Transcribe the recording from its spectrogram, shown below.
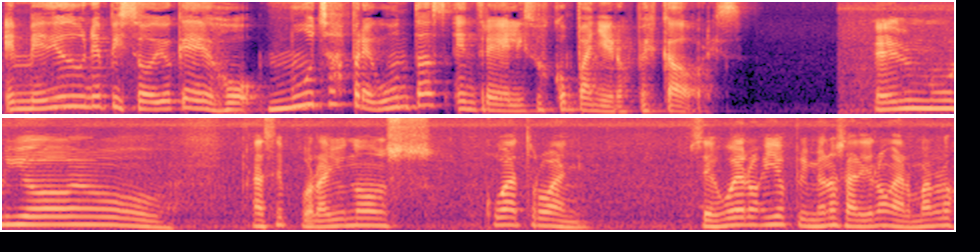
en medio de un episodio que dejó muchas preguntas entre él y sus compañeros pescadores. Él murió hace por ahí unos cuatro años. Se fueron, ellos primero salieron a armar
